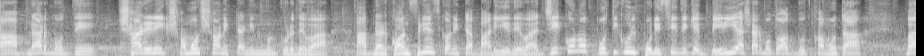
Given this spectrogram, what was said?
বা আপনার মধ্যে শারীরিক সমস্যা অনেকটা নির্মূল করে দেওয়া, আপনার কনফিডেন্সকে অনেকটা বাড়িয়ে দেওয়া যে কোনো প্রতিকূল পরিস্থিতিকে বেরিয়ে আসার মতো অদ্ভুত ক্ষমতা বা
